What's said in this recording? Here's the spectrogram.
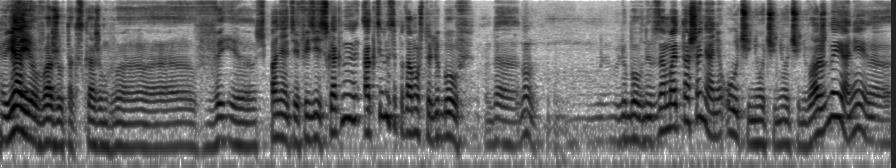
я ее ввожу, так скажем, в, в, в понятие физической активности, потому что любовь, да, ну, любовные взаимоотношения, они очень-очень-очень важны, они э,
